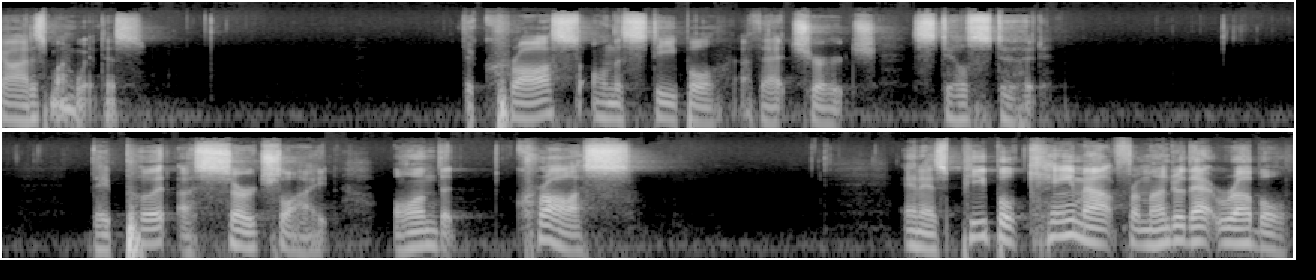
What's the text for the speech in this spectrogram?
God is my witness. The cross on the steeple of that church still stood. They put a searchlight on the cross. And as people came out from under that rubble,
